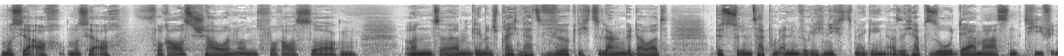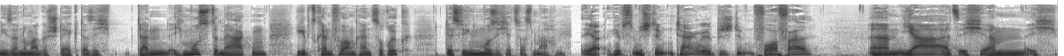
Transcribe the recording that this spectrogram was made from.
muss ja auch muss ja auch vorausschauen und voraussorgen. Und ähm, dementsprechend hat es wirklich zu lange gedauert, bis zu dem Zeitpunkt, an dem wirklich nichts mehr ging. Also ich habe so dermaßen tief in dieser Nummer gesteckt, dass ich dann, ich musste merken, hier gibt es keinen Vor und kein Zurück, deswegen muss ich jetzt was machen. Ja, gibt es einen bestimmten Tag, einen bestimmten Vorfall? Ähm, ja, als ich, ähm, ich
